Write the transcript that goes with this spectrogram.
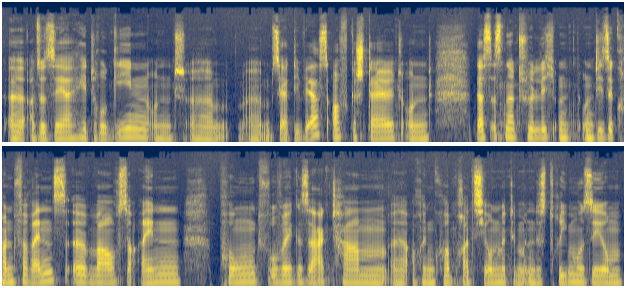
äh, also sehr heterogen und ähm, äh, sehr divers aufgestellt. Und das ist natürlich, und, und diese Konferenz äh, war auch so ein Punkt, wo wir gesagt haben, äh, auch in Kooperation mit dem Industriemuseum,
